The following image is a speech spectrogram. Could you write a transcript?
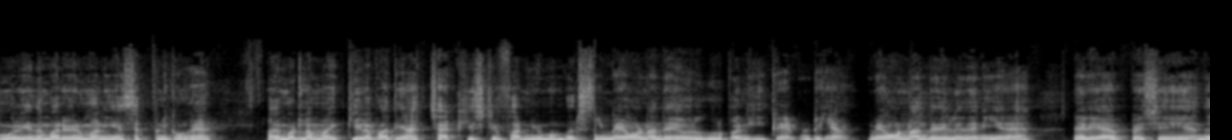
உங்களுக்கு எந்த மாதிரி வேணுமோ நீங்கள் செட் பண்ணிக்கோங்க. அது மட்டும் இல்லாமல் கீழே பார்த்தீங்கன்னா chat history for new members நீங்கள் மே ஒன்றாந்தேதி ஒரு குரூப்பை நீங்கள் க்ரியேட் பண்ணுறீங்க மே ஒன்றாந்தேதியிலேருந்து நீங்கள் நிறைய பேசி அந்த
